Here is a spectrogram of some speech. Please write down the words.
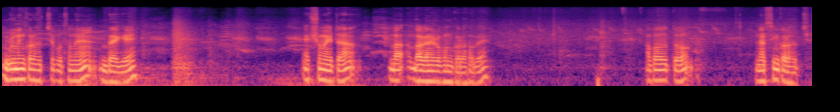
গ্রুমিং করা হচ্ছে প্রথমে ব্যাগে। একসময় এটা বাগানে রোপণ করা হবে। আপাতত নার্সিং করা হচ্ছে।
